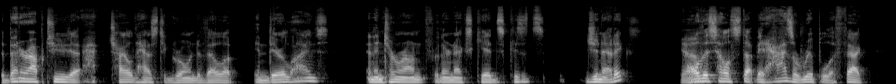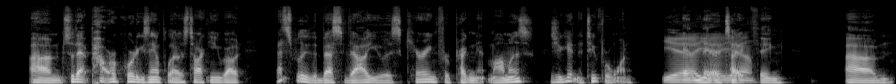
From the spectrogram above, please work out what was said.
the better opportunity that child has to grow and develop in their lives and then turn around for their next kids because it's genetics Yeah. all this health stuff it has a ripple effect um, so that power cord example i was talking about that's really the best value is caring for pregnant mamas because you're getting a two for one yeah, and yeah, type yeah. thing um,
